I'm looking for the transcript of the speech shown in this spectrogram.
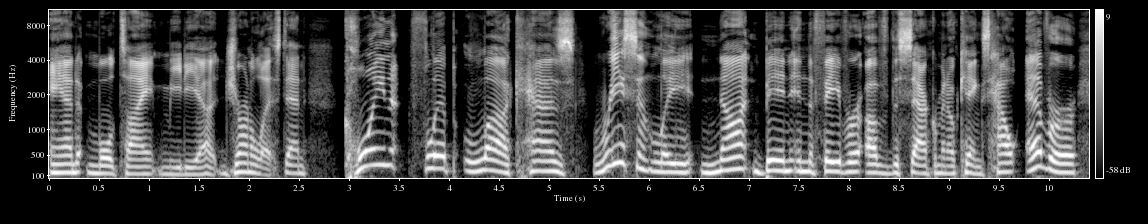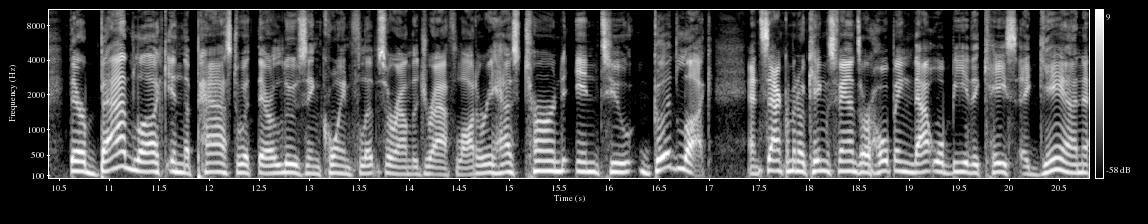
and multimedia journalist. And coin flip luck has recently not been in the favor of the Sacramento Kings. However, their bad luck in the past with their losing coin flips around the draft lottery has turned into good luck. And Sacramento Kings fans are hoping that will be the case again.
